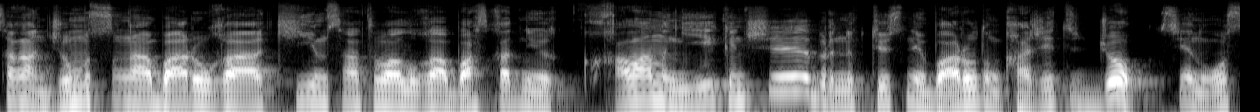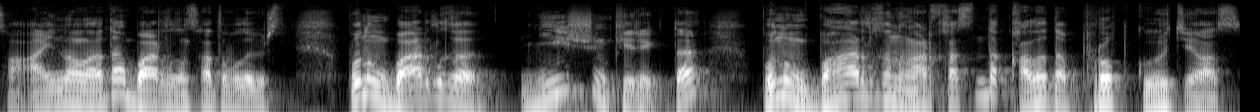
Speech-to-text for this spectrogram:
саған жұмысыңа баруға киім сатып алуға басқа дүние қаланың екінші бір нүктесіне барудың қажеті жоқ. Сен осы айналада барлығын сатып ала бересің. Бұның барлығы не үшін керек та? Бұның барлығының арқасында қалада пробка өте аз.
